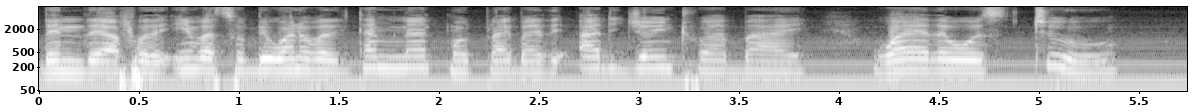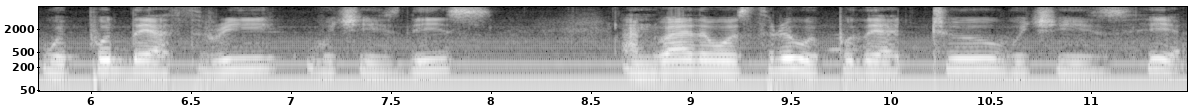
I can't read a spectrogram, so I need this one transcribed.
then therefore the inverse will be 1 over the determinant multiplied by the adjoint whereby where there was 2 we put there 3 which is this and where there was 3 we put there 2 which is here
